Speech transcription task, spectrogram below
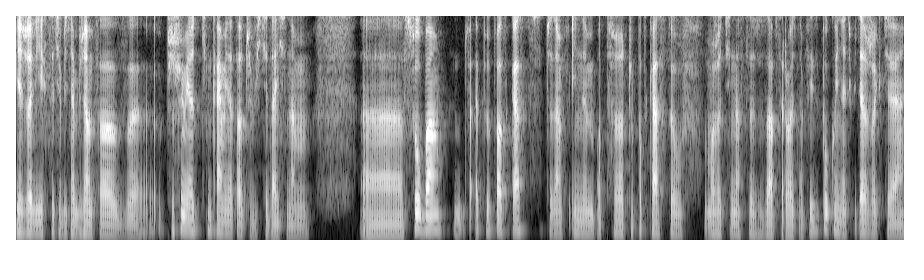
Jeżeli chcecie być na bieżąco z przyszłymi odcinkami, no to oczywiście dajcie nam suba w Apple Podcasts, czy tam w innym odtwarzaczu podcastów. Możecie nas też zaobserwować na Facebooku i na Twitterze, gdzie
